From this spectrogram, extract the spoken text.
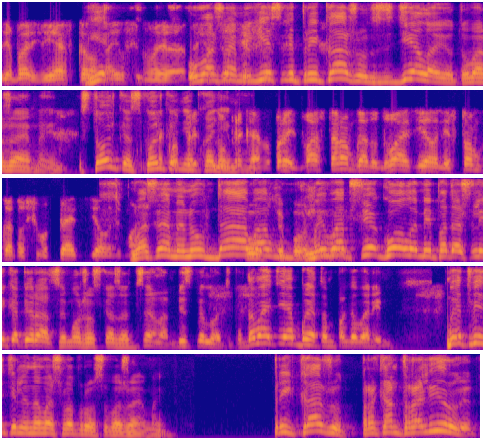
не, подождите, я сказал, е... Наился, уважаемые, насчет... если прикажут, сделают, уважаемые, столько, сколько так, необходимо. Ну, приказ, в 22 году два сделали, в том году всего пять сделали. Уважаемые, ну да, Ух ты, мы мой. вообще голыми подошли к операции, можно сказать, в целом, беспилотников. Давайте об этом поговорим. Мы ответили на ваш вопрос, уважаемые. Прикажут, проконтролируют,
